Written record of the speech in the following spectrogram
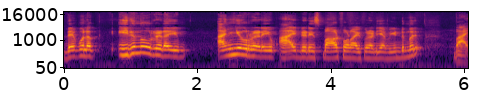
ഇതേപോലെ ഇരുന്നൂറ് രൂപയുടെയും അഞ്ഞൂറ് രൂപയുടെയും ആയിരം രൂപയുടെയും സ്മാർട്ട് ഫോൺ ഐഫോൺ ആയിട്ട് ഞാൻ വീണ്ടും വരും. ബൈ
